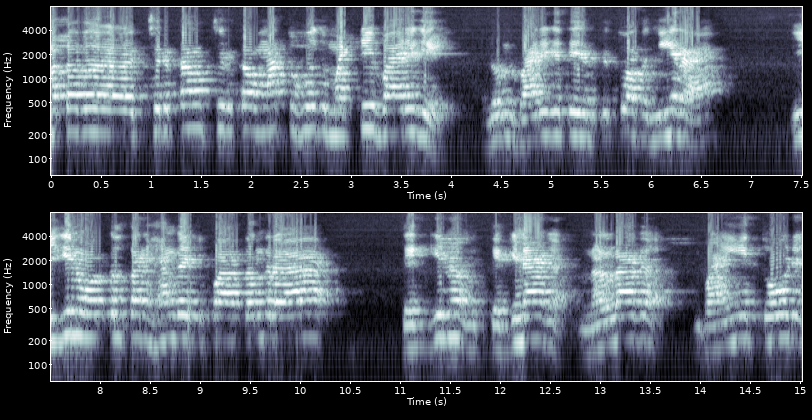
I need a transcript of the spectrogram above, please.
ಮತ್ತದ ಚಿರಕಾವ್ ಚಿರಕಾವ್ ಮತ್ತ ಹೋಗಿ ಮಟ್ಟಿ ಬಾರಿಗೆ ಅಲ್ಲೊಂದು ಬಾರಿ ಜೊತೆ ಇರ್ತಿತ್ತು ಅದ ನೀರ. ಈಗಿನ ಒಕ್ಕಲ್ತನ ಹೆಂಗೈತಪ್ಪ ಅಂತಂದ್ರ ತೆಗ್ಗಿನ, ತೆಗ್ಗಿನಾಗ ನಳ್ಳಾಗ ಬಾಯಿ ತೋಡಿ.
